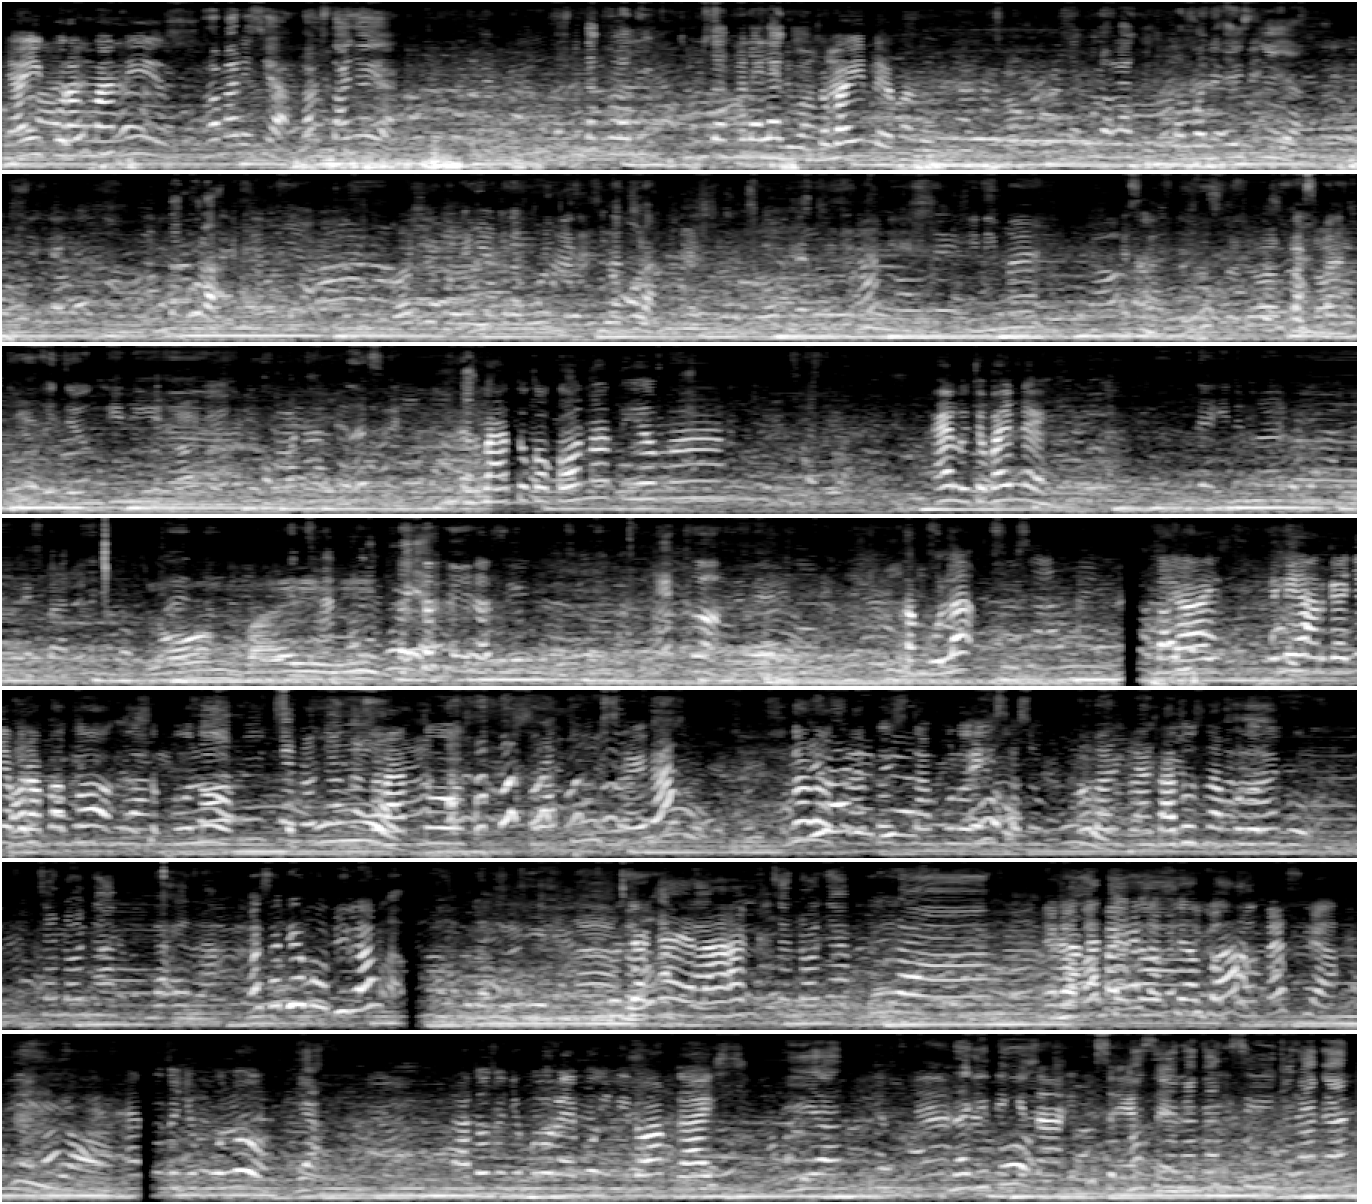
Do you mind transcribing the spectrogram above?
Nyai kurang manis. Kurang manis ya? Harus tanya ya? Harus minta gula lagi. Minta gula lagi. Cobain deh malu. Minta gula lagi. Kalau banyak ace-nya ya. Minta gula. Minta gula. ini mah es batu es batu ujung ini eh, kokonat. Es batu kokonat iya mah. Eh lu cobain deh. Long sih Kurang gula. Guys, ini harganya berapa kok? 10 10 100 seratus ribu Enggak loh, 160 ribu 160 ribu Cendolnya nggak enak. masa dia mau bilang Udah izin enak. Rujaknya enak Cendolnya kurang. ya Enakan apa-apa ya siapa? protes ya Iya. 170 Ya. 170 ribu ini doang guys. Iya. Udah gitu. kita itu se Masih enakan si juragan.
